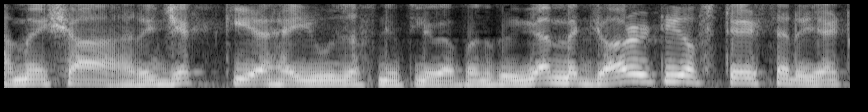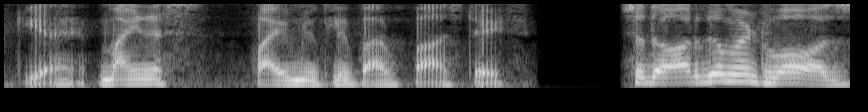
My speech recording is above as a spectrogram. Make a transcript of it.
ہمیشہ ریجیکٹ کیا ہے یوز آف نیوکل ویپن کو یا میجورٹی آف اسٹیٹس نے ریجیکٹ کیا ہے minus five nuclear states so the argument was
